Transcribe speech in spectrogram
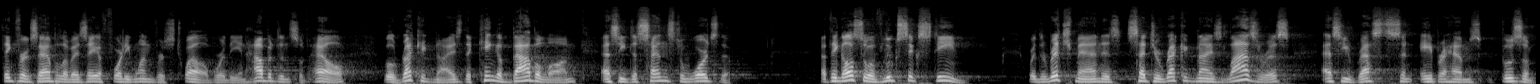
Think, for example, of Isaiah 41, verse 12, where the inhabitants of hell will recognize the king of Babylon as he descends towards them. I think also of Luke 16, where the rich man is said to recognize Lazarus as he rests in Abraham's bosom.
